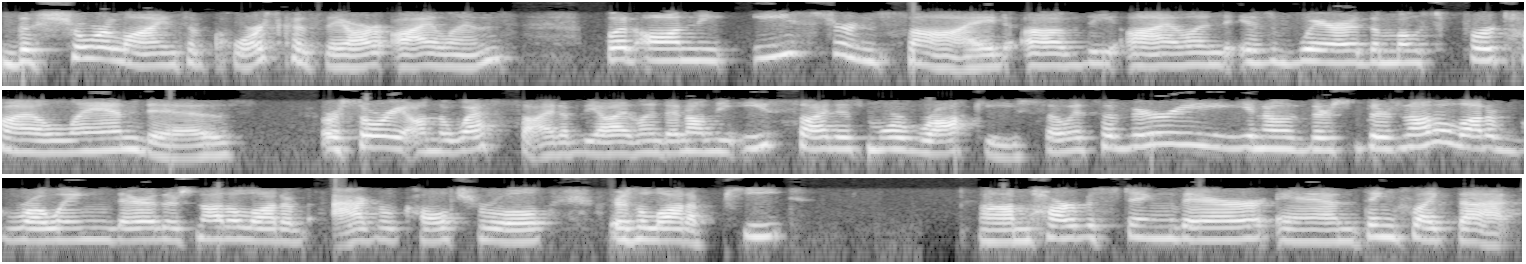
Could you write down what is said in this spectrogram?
the shorelines, of course, because they are islands. But on the eastern side of the island is where the most fertile land is, or sorry, on the west side of the island, and on the east side is more rocky. So it's a very, you know, there's there's not a lot of growing there. There's not a lot of agricultural. There's a lot of peat um, harvesting there and things like that.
